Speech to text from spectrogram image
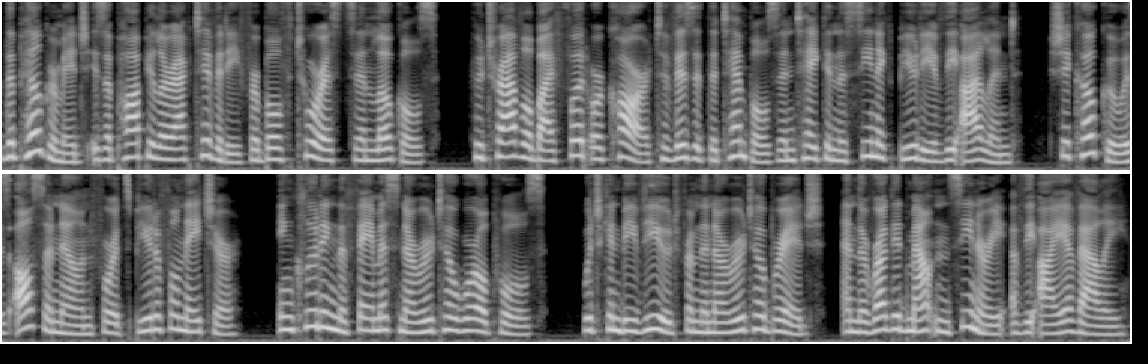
The pilgrimage is a popular activity for both tourists and locals, who travel by foot or car to visit the temples and take in the scenic beauty of the island. Shikoku is also known for its beautiful nature, including the famous Naruto whirlpools, which can be viewed from the Naruto Bridge, and the rugged mountain scenery of the Iya Valley.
